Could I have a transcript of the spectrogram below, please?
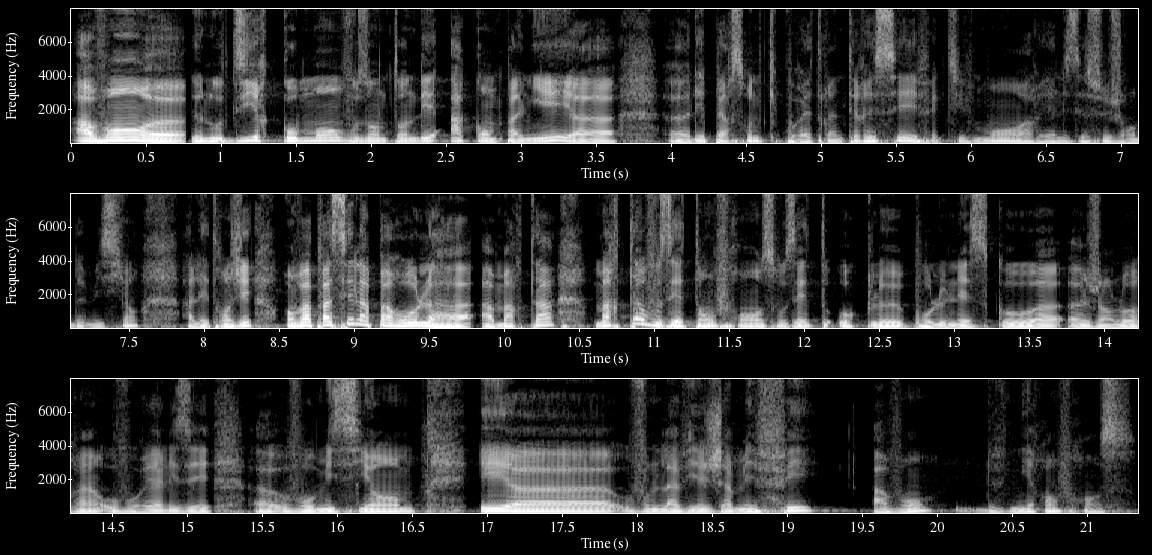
Avant euh, de nous dire comment vous entendez accompagner euh, euh, les personnes qui pourraient être intéressées effectivement à réaliser ce genre de mission à l'étranger, on va passer la parole à, à, Martha. Martha, vous êtes en France, vous êtes au club pour l'UNESCO Jean Lorrain où vous réalisez vos missions et vous ne l'aviez jamais fait avant de venir en France.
